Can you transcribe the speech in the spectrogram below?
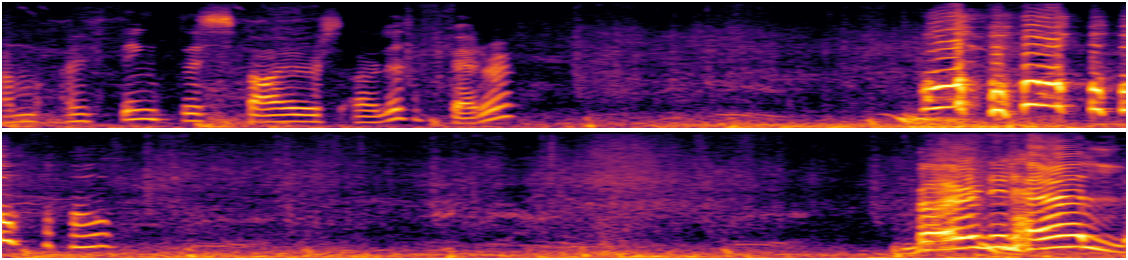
Um, I think the spires are a little better. Oh! Burn in hell!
